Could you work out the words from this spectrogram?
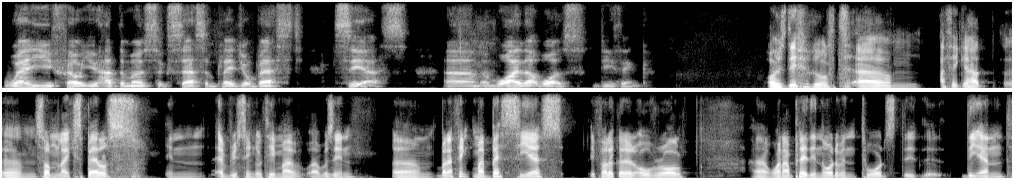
where you felt you had the most success and played your best CS, um, and why that was. Do you think? Oh, it's difficult. Um, I think I had um, some like spells in every single team I, I was in. Um, but I think my best CS, if I look at it overall, uh, when I played in Northern towards the, the, the end,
